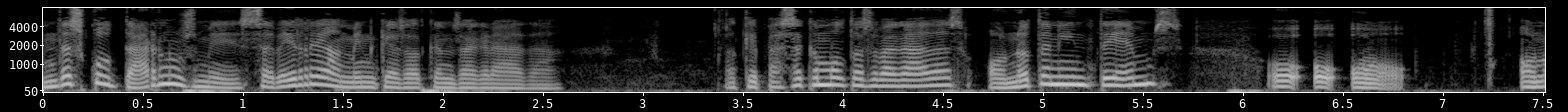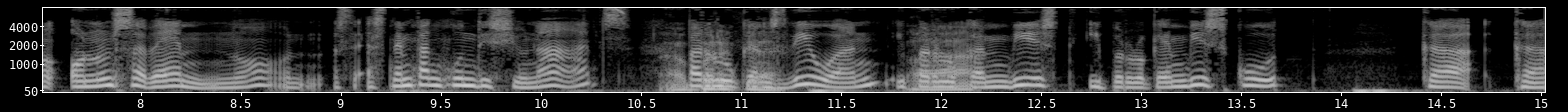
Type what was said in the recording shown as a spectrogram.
Hem d'escoltar-nos més, saber realment què és el que ens agrada. El que passa que moltes vegades o no tenim temps o, o, o, o, no, o no en sabem, no? Estem tan condicionats Ah, per per lo que ens diuen i per lo Ah. que hem vist i per lo que hem viscut que, que,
